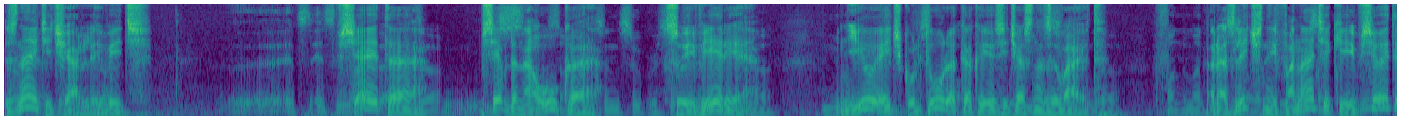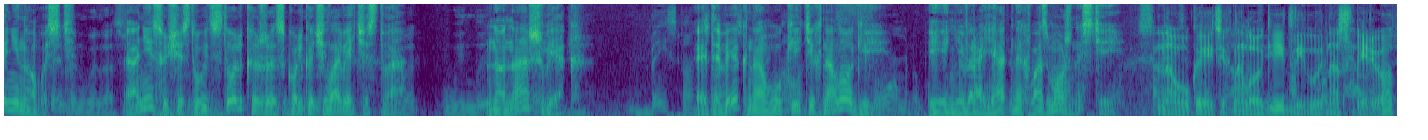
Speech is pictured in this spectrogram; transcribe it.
Знаете, Чарли, ведь вся эта псевдонаука, суеверие, Нью-Эйдж-культура, как ее сейчас называют, различные фанатики, все это не новость. Они существуют столько же, сколько человечество. Но наш век это век науки и технологий и невероятных возможностей. Наука и технологии двигают нас вперед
